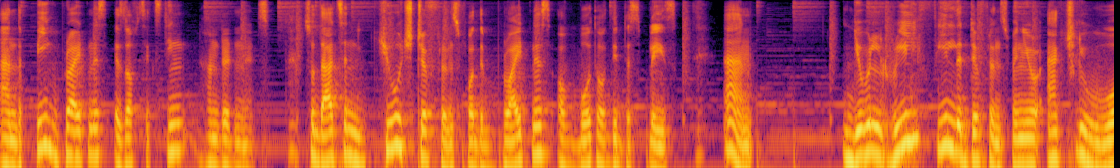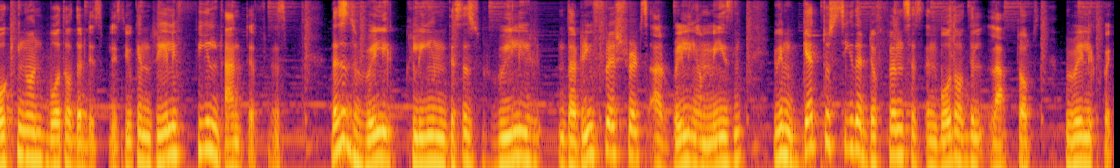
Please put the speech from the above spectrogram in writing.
and the peak brightness is of 1600 nits. So that's a huge difference for the brightness of both of the displays. And you will really feel the difference when you're actually working on both of the displays. You can really feel that difference. This is really clean. This is really the refresh rates are really amazing. You can get to see the differences in both of the laptops really quick.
